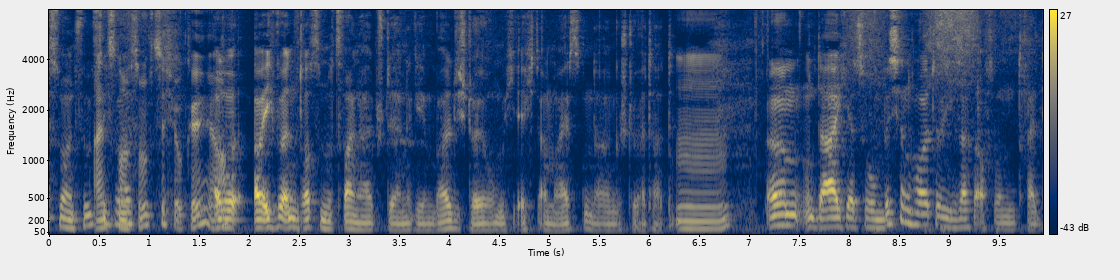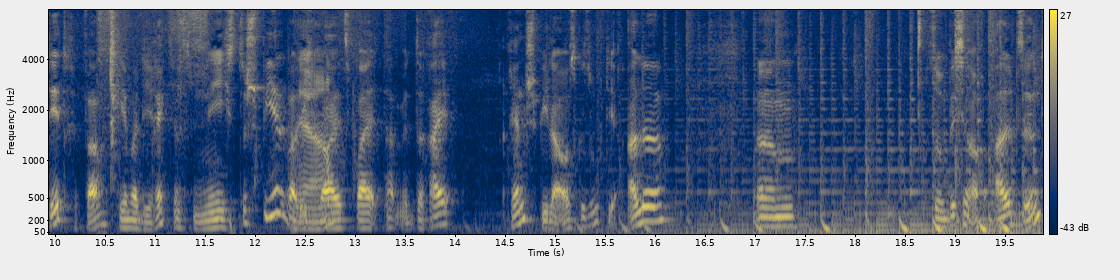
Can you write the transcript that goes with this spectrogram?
1,59 war's. 1,59, okay, ja. Also, aber ich würde trotzdem nur zweieinhalb Sterne geben, weil die Steuerung mich echt am meisten daran gestört hat. Ähm, und da ich jetzt so ein bisschen heute, wie gesagt, auf so einem 3D-Trip war, gehen wir direkt ins nächste Spiel, weil Ja. ich war jetzt bei, habe mir drei Rennspiele ausgesucht, die alle ähm, so ein bisschen auch alt sind.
